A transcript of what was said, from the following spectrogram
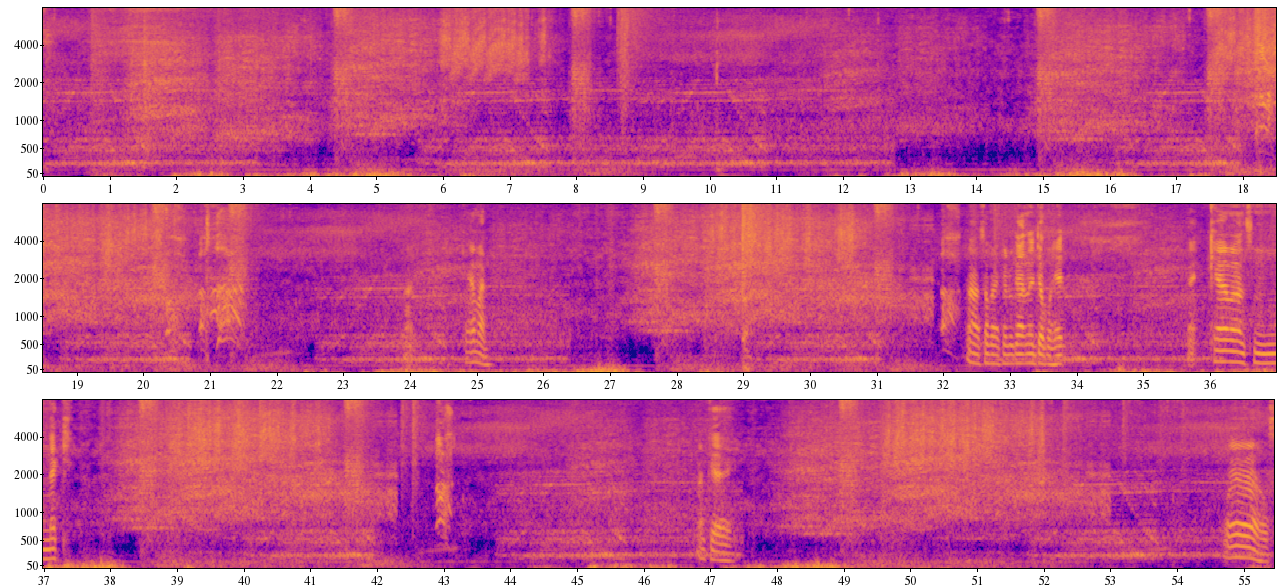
Come Come on. Oh, I could have gotten a double hit. Right, Caravan's neck. Okay. Where else?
